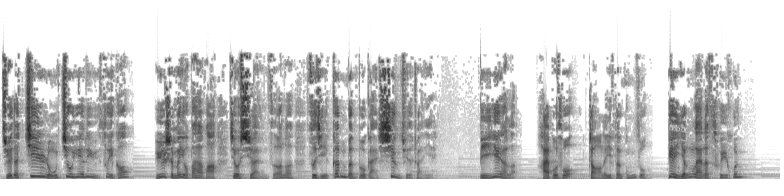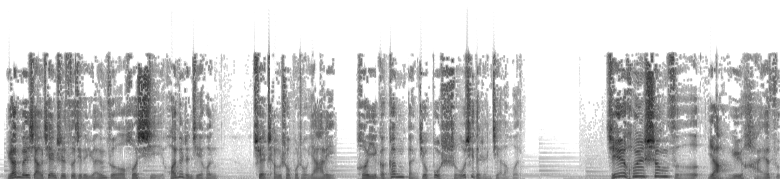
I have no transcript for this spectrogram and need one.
觉得金融就业率最高，于是没有办法，就选择了自己根本不感兴趣的专业。毕业了还不错，找了一份工作，便迎来了催婚。原本想坚持自己的原则和喜欢的人结婚，却承受不住压力，和一个根本就不熟悉的人结了婚。结婚生子、养育孩子，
